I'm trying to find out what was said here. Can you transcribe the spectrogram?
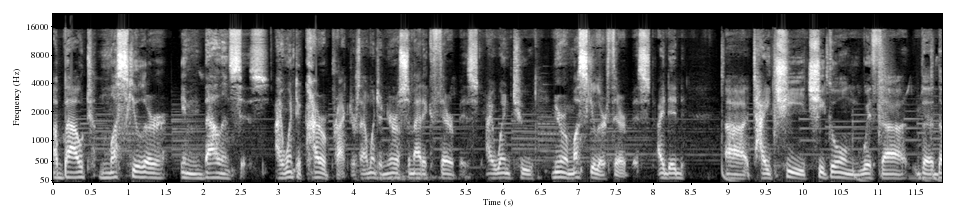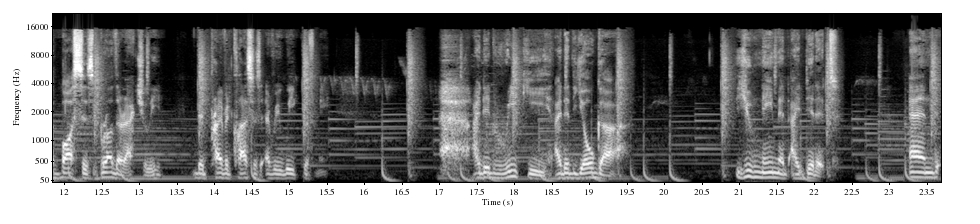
about muscular imbalances. I went to chiropractors. I went to neurosomatic therapists. I went to neuromuscular therapists. I did uh, Tai Chi, Qigong with uh, the, the boss's brother, actually. Did private classes every week with me. I did Reiki. I did yoga. You name it, I did it. And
